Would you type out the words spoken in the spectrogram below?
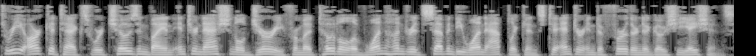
Three architects were chosen by an international jury from a total of 171 applicants to enter into further negotiations.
